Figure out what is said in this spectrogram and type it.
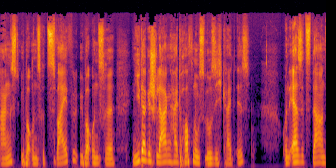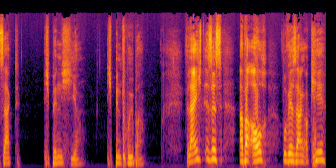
Angst, über unsere Zweifel, über unsere Niedergeschlagenheit, Hoffnungslosigkeit ist. Und er sitzt da und sagt, ich bin nicht hier, ich bin drüber. Vielleicht ist es aber auch, wo wir sagen, okay,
